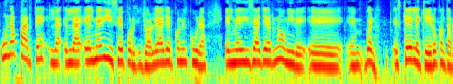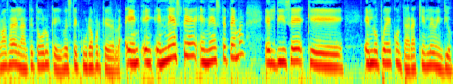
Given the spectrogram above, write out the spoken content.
Una parte, la- la- él me dice, porque yo hablé ayer con el cura, él me dice ayer, no, mire, eh, em, bueno, es que le quiero contar más adelante todo lo que dijo este cura, porque de verdad, en, en- en este, en este tema, él dice que él no puede contar a quién le vendió.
